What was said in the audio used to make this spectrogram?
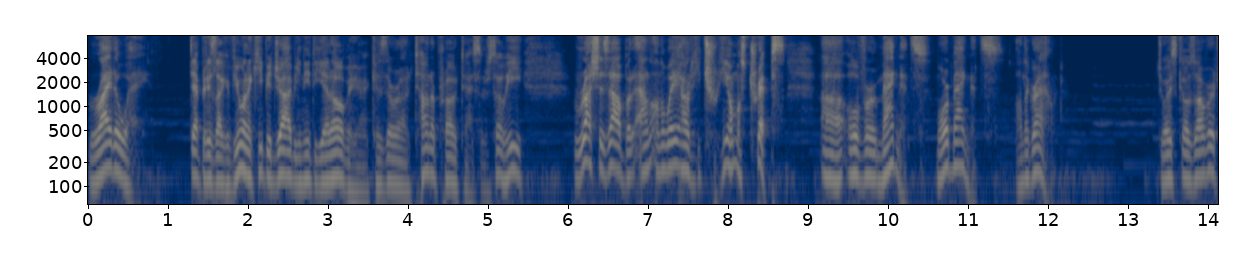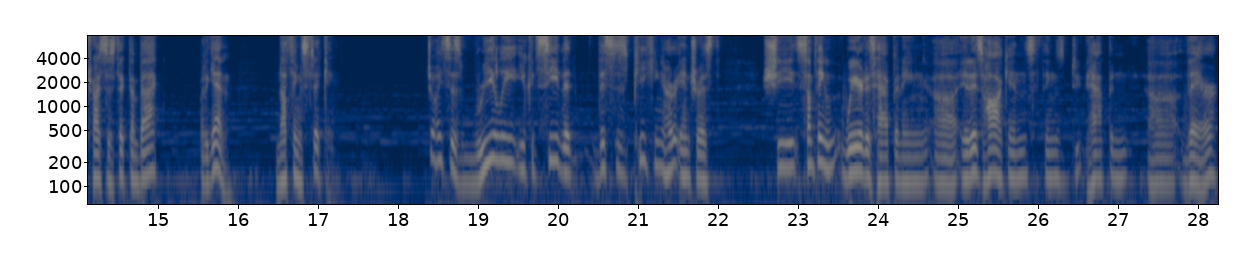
right away. Deputy's like, if you want to keep your job, you need to get over here because there are a ton of protesters. So he rushes out, but on, on the way out, he, tr- he almost trips uh, over magnets, more magnets on the ground. Joyce goes over, tries to stick them back, but again, nothing sticking. Joyce is really, you could see that this is piquing her interest. She, something weird is happening. Uh, it is Hawkins. Things do happen uh, there.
